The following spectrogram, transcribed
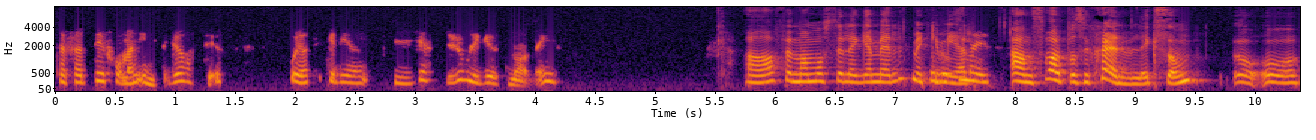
Därför att det får man inte gratis. Och jag tycker det är en jätterolig utmaning. ja, för man måste lägga väldigt mycket mer ju- ansvar på sig själv liksom. Och, och,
